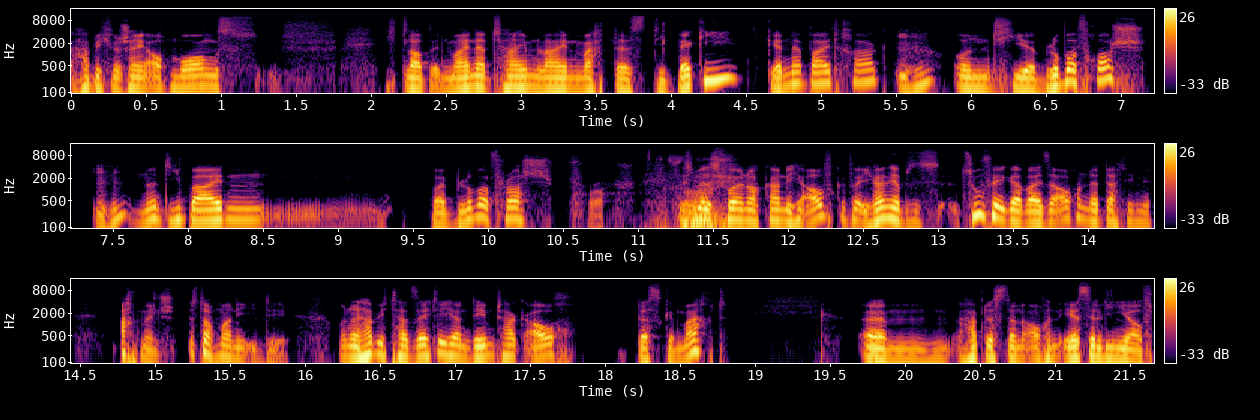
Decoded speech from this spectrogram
habe ich wahrscheinlich auch morgens, ich glaube in meiner Timeline macht das die Becky, Genderbeitrag, Mhm. und hier Blubberfrosch, Mhm. ne, die beiden, bei Blubberfrosch, Frosch, ist mir das vorher noch gar nicht aufgefallen. Ich weiß nicht, ob es zufälligerweise auch, und da dachte ich mir, ach Mensch, ist doch mal eine Idee. Und dann habe ich tatsächlich an dem Tag auch das gemacht, ähm, habe das dann auch in erster Linie auf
